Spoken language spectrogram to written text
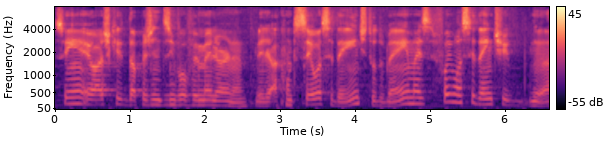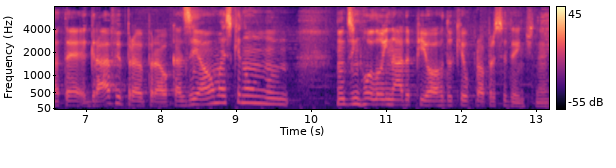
Sim, eu acho que dá pra gente desenvolver melhor, né? Ele aconteceu o um acidente, tudo bem, mas foi um acidente até grave pra, pra ocasião, mas que não, não, desenrolou em nada pior do que o próprio acidente, né?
